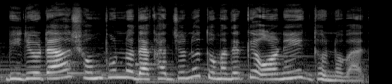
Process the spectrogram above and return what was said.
ভিডিওটা সম্পূর্ণ দেখার জন্য তোমাদেরকে অনেক ধন্যবাদ।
